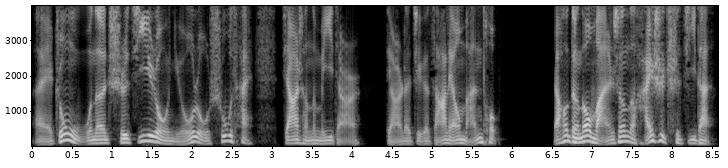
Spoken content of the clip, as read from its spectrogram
哎，中午呢吃鸡肉、牛肉、蔬菜，加上那么一点儿点儿的这个杂粮馒头，然后等到晚上呢还是吃鸡蛋，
